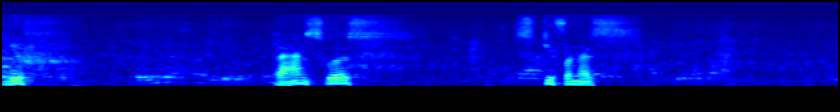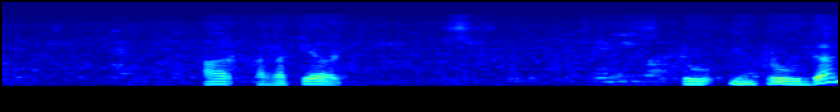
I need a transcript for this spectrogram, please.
if transverse stiffeners are required to improve the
